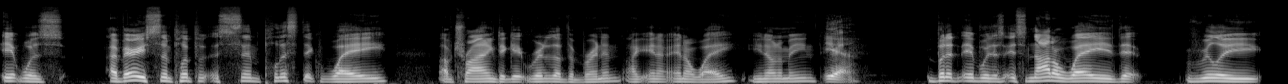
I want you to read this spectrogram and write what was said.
It was a very simpli- simplistic way of trying to get rid of the Bren'in, like in a in a way. You know what I mean? Yeah, But it, it was. It's not a way that really.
